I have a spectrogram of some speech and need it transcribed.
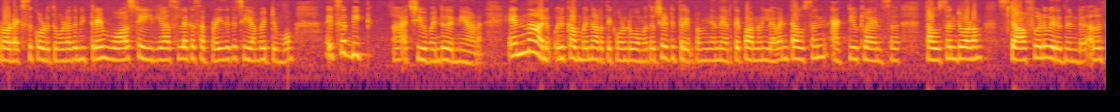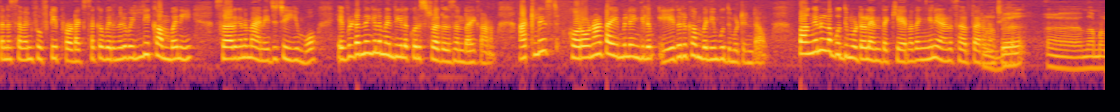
പ്രോഡക്ട്സ് കൊടുത്തുകൊണ്ട് അതും ഇത്രയും വാസ്റ്റ് ഏരിയാസിലൊക്കെ സപ്ലൈ ഇതൊക്കെ ചെയ്യാൻ പറ്റുമ്പോൾ ഇറ്റ്സ് എ ബിഗ് അച്ചീവ്മെന്റ് തന്നെയാണ്. എന്നാലും ഒരു കമ്പനി നടത്തിക്കൊണ്ട് പോകുമ്പോൾ തീർച്ചയായിട്ടും ഇത്രയും. ഇപ്പം ഞാൻ നേരത്തെ പറഞ്ഞു ലെവൻ തൗസൻഡ് ആക്റ്റീവ് ക്ലയൻസ് തൗസൻഡോളം സ്റ്റാഫുകൾ വരുന്നുണ്ട്. അതുപോലെ തന്നെ സെവൻ ഫിഫ്റ്റി പ്രോഡക്ട്സ് ഒക്കെ വരുന്ന ഒരു വലിയ കമ്പനി സാർ ഇങ്ങനെ മാനേജ് ചെയ്യുമ്പോൾ എവിടെന്നെങ്കിലും എന്തെങ്കിലുമൊക്കെ ഒരു സ്ട്രഗിൾസ് ഉണ്ടായി കാണും. അറ്റ്ലീസ്റ്റ് കൊറോണ ടൈമിലെങ്കിലും ഏതൊരു കമ്പനിയും ബുദ്ധിമുട്ടുണ്ടാവും. അപ്പം അങ്ങനെയുള്ള ബുദ്ധിമുട്ടുകൾ എന്തൊക്കെയായിരുന്നു? അതെങ്ങനെയാണ് സാർ തരണം അത് നമ്മൾ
